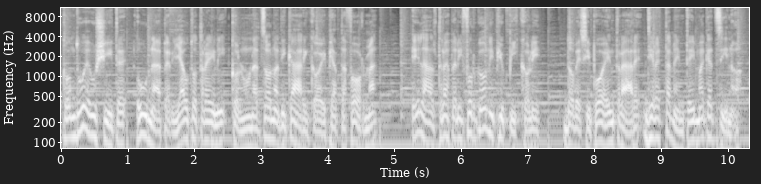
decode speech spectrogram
Con due uscite, una per gli autotreni con una zona di carico e piattaforma e l'altra per i furgoni più piccoli, dove si può entrare direttamente in magazzino.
